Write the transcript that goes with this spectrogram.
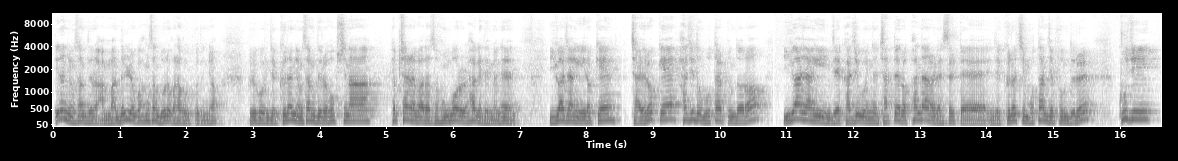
이런 영상들은 안 만들려고 항상 노력을 하고 있거든요. 그리고 이제 그런 영상들을 혹시나 협찬을 받아서 홍보를 하게 되면은 이 과장이 이렇게 자유롭게 하지도 못할 뿐더러 이 과장이 이제 가지고 있는 잣대로 판단을 했을 때 이제 그렇지 못한 제품들을 굳이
